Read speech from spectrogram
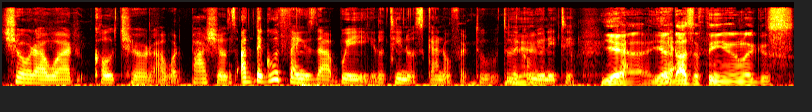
show our culture, our passions, and the good things that we Latinos can offer to, to the community. Yeah, yeah, Yeah. that's the thing. You know, like, it's,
